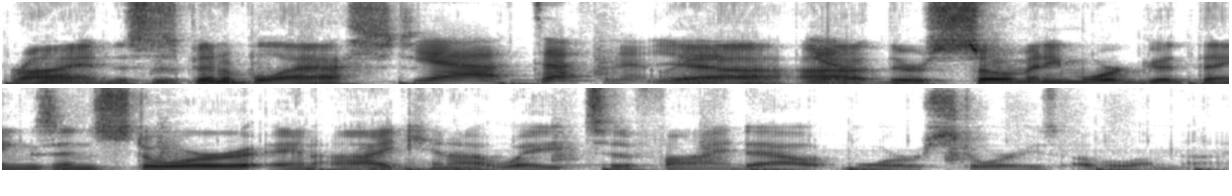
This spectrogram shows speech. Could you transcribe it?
Ryane, this has been a blast. Yeah, definitely. Yeah, uh, there's so many more good things in store, and I cannot wait to find out more stories of alumni.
